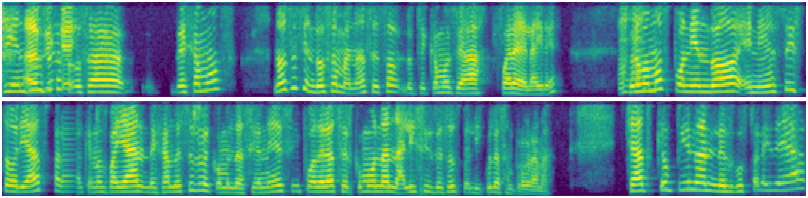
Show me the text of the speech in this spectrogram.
Sí, entonces, que- o sea, dejamos, no sé si en dos semanas, eso lo checamos ya fuera del aire, pero Ujú. vamos poniendo en Insta historias para que nos vayan dejando esas recomendaciones y poder hacer como un análisis de esas películas en programa. Chat, ¿qué opinan? ¿Les gusta la idea?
